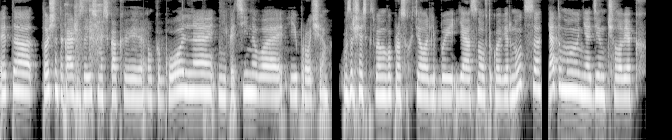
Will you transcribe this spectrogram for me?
это точно такая же зависимость, как и алкогольная, никотиновая и прочее. Возвращаясь к твоему вопросу, хотела ли бы я снова в такое вернуться? Я думаю, ни один человек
